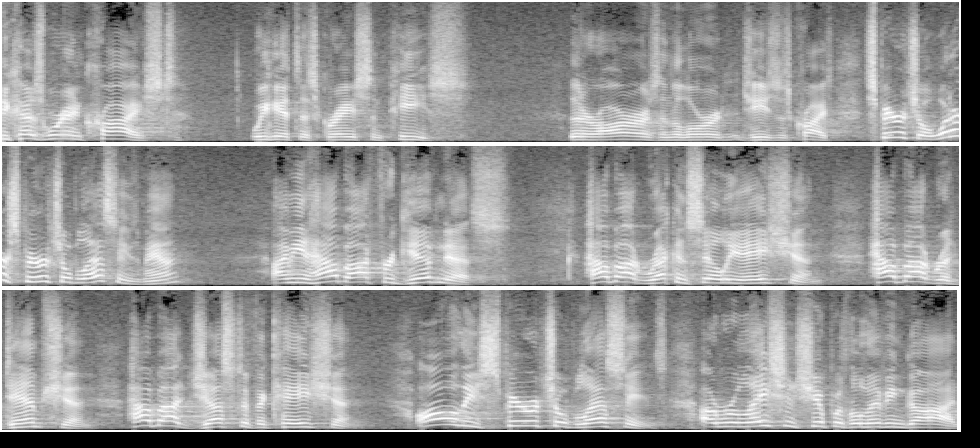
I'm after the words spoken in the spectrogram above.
Because we're in Christ, we get this grace and peace that are ours in the Lord Jesus Christ. Spiritual, what are spiritual blessings, man? I mean, how about forgiveness? How about reconciliation? How about redemption? How about justification? All these spiritual blessings, a relationship with the living God,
